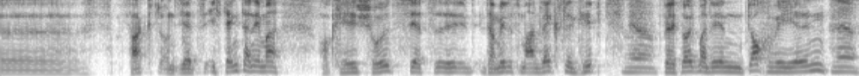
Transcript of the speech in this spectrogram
abgefuckt. Und jetzt, ich denke dann immer, okay, Schulz, jetzt, äh, damit es mal einen Wechsel gibt, Ja. vielleicht sollte man den doch wählen. Ja.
